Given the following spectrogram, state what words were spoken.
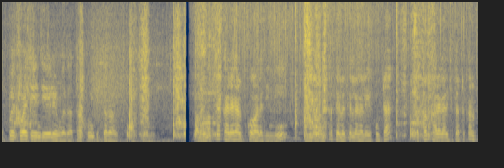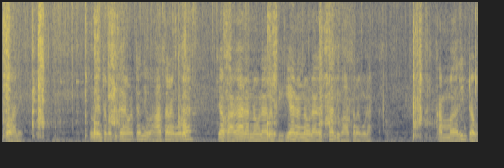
ఉప్పు ఎక్కువైతే ఏం చేయలేము కదా తక్కువ ఉంటే కలుపుకోవచ్చు. మంచిగా మంచిగా కలగలుపుకోవాలి దీన్ని. అన్నం అంతా తెల్ల తెల్లగా లేకుండా మొత్తం కరగలిచేటట్టు కలుపుకోవాలి. ఇప్పుడు ఎంత మంచి కనబడుతుంది. వాసన కూడా జ బగారు అన్నం లాగా బిర్యానీ అన్నం లాగా వస్తుంది వాసన కూడా. కమ్మగా తింటావు.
